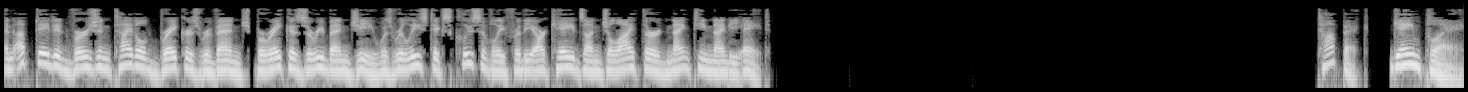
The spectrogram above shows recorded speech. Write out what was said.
An updated version titled Breaker's Revenge was released exclusively for the arcades on July 3, 1998. Gameplay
